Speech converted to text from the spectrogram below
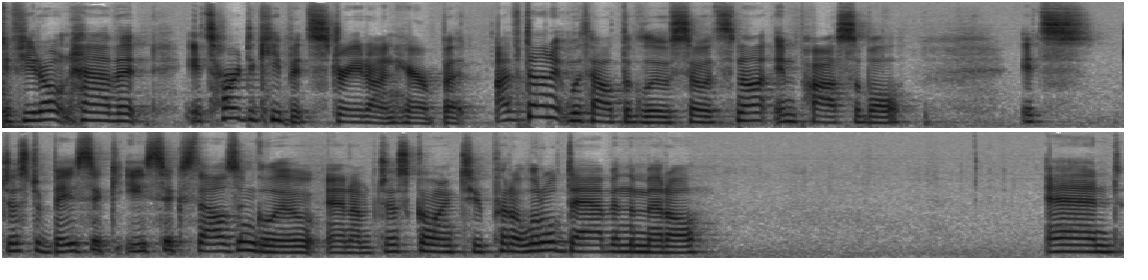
If you don't have it, it's hard to keep it straight on here, but I've done it without the glue, so it's not impossible. It's just a basic E6000 glue, and I'm just going to put a little dab in the middle and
